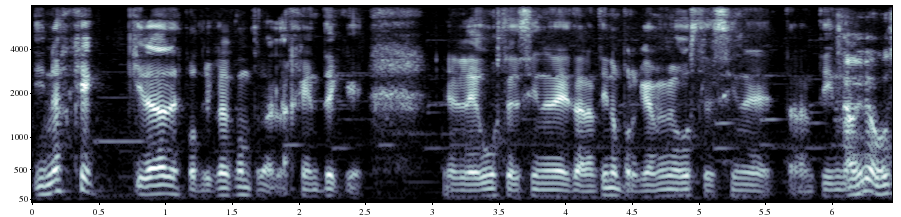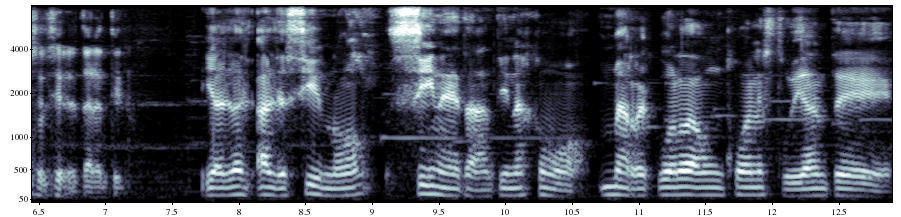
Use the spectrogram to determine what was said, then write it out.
y no es que quiera despotricar contra la gente que le gusta el cine de Tarantino, porque a mí me gusta el cine de Tarantino. A mí me gusta el cine de Tarantino. Y al, al decir, ¿no? Cine de Tarantino es como. Me recuerda a un joven estudiante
